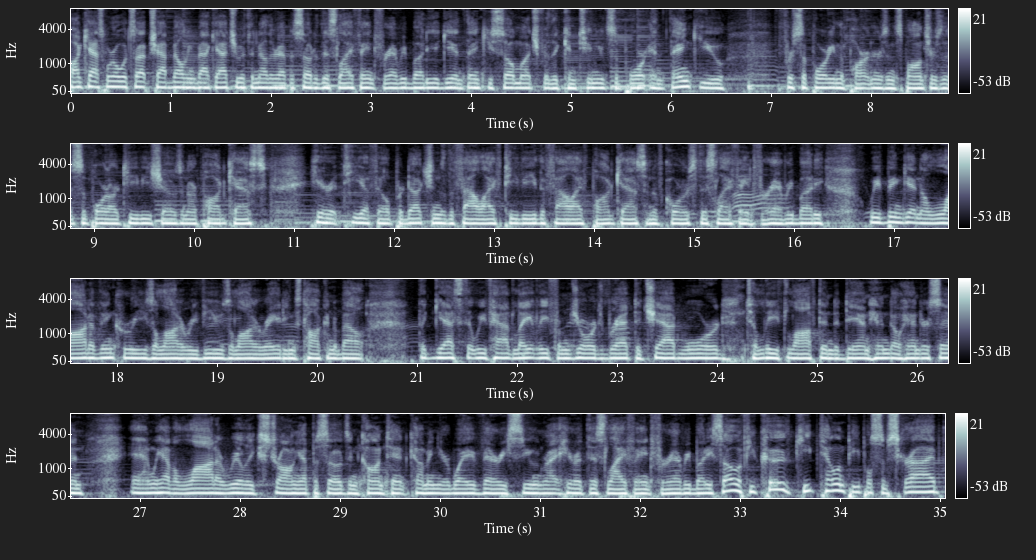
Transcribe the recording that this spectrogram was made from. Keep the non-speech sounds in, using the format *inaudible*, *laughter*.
Podcast world, what's up? Chad Belding back at you with another episode of This Life Ain't For Everybody. Again, thank you so much for the continued support and thank you for supporting the partners and sponsors that support our TV shows and our podcasts here at TFL Productions, the Fowl Life TV, the Fowl Life Podcast, and of course, This Life Ain't For Everybody. We've been getting a lot of inquiries, a lot of reviews, a lot of ratings talking about the guests that we've had lately from George Brett to Chad Ward to Leith Lofton to Dan Hendo Henderson. And we have a lot of really strong episodes and content coming your way very soon right here at This Life Ain't For Everybody. So if you could keep telling people, subscribe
